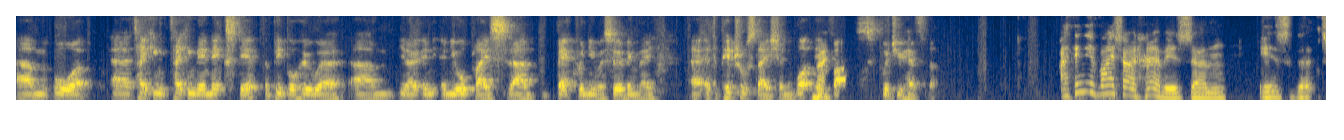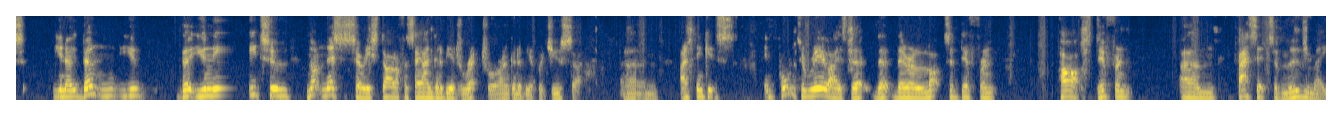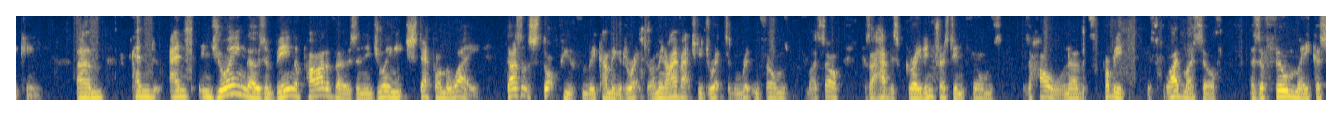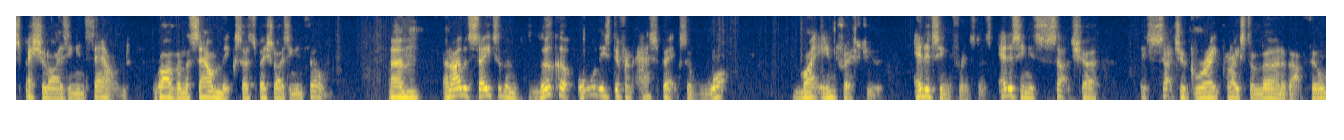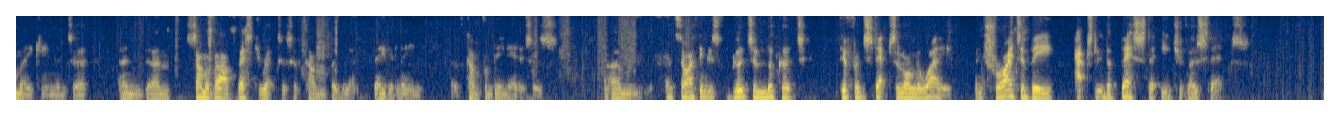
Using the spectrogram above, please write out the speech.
um, or uh, taking taking their next step. The people who were, um, you know, in, in your place uh, back when you were serving the uh, at the petrol station. What right. advice would you have for them? I think the advice I'd have is um, is that you know don't you that you need to not necessarily start off and say I'm going to be a director or I'm going to be a producer. Um, I think it's important to realize that that there are lots of different parts, different um, facets of movie making, um, and and enjoying those and being a part of those and enjoying each step on the way doesn't stop you from becoming a director. I mean, I've actually directed and written films myself because I have this great interest in films as a whole, and I've probably described myself as a filmmaker specializing in sound rather than a sound mixer specializing in film. Um, and I would say to them, look at all these different aspects of what might interest you. Editing, for instance, editing is such a it's such a great place to learn about filmmaking and to and um, some of our best directors have come, people like David Lean, have come from being editors. Um, and so I think it's good to look at different steps along the way and try to be absolutely the best at each of those steps.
